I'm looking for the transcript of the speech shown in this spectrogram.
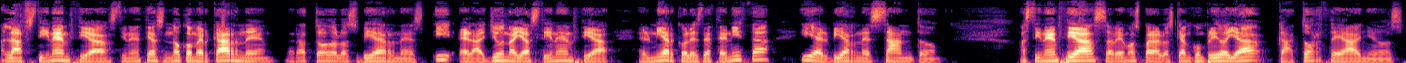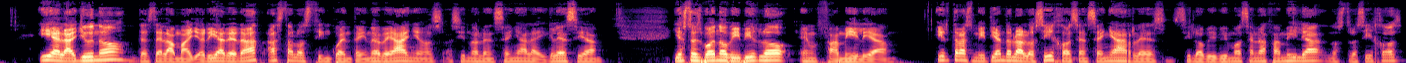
La abstinencia, abstinencia es no comer carne, ¿verdad? Todos los viernes. Y el ayuno y abstinencia el miércoles de ceniza y el viernes santo. Abstinencia, sabemos, para los que han cumplido ya 14 años. Y el ayuno desde la mayoría de edad hasta los 59 años, así nos lo enseña la Iglesia. Y esto es bueno vivirlo en familia, ir transmitiéndolo a los hijos, enseñarles. Si lo vivimos en la familia, nuestros hijos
